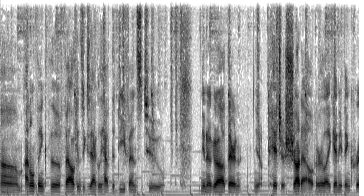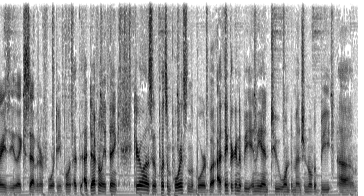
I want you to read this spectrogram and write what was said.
Um, I don't think the Falcons exactly have the defense to, you know, go out there and you know pitch a shutout or like anything crazy like seven or fourteen points. I, I definitely think Carolina's going to put some points on the board, but I think they're going to be in the end too one-dimensional to beat. Um,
